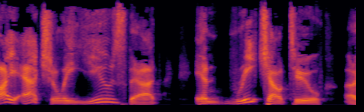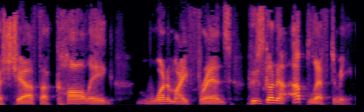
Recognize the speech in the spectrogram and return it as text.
I actually use that and reach out to a chef, a colleague, one of my friends who's going to uplift me.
